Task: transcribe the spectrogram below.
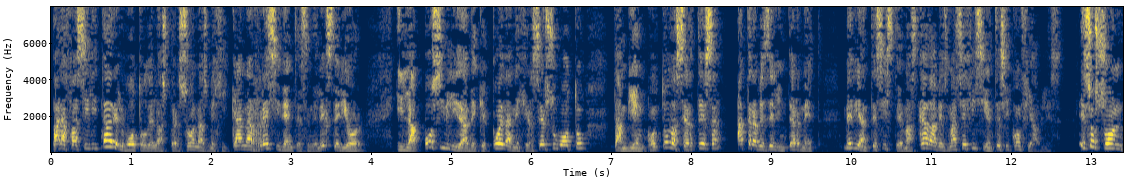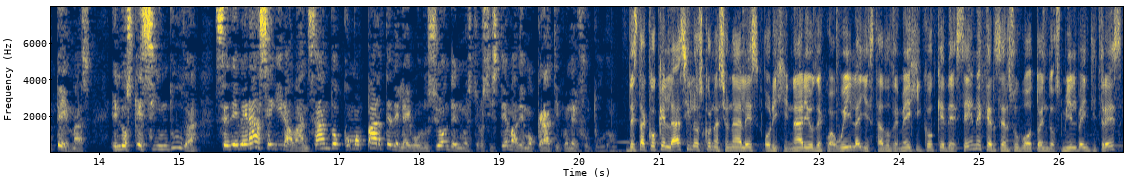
para facilitar el voto de las personas mexicanas residentes en el exterior y la posibilidad de que puedan ejercer su voto también con toda certeza a través del Internet mediante sistemas cada vez más eficientes y confiables. Esos son temas en los que sin duda se deberá seguir avanzando como parte de la evolución de nuestro sistema democrático en el futuro. Destacó que las y los conacionales originarios de Coahuila y Estado de México que deseen ejercer su voto en 2023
